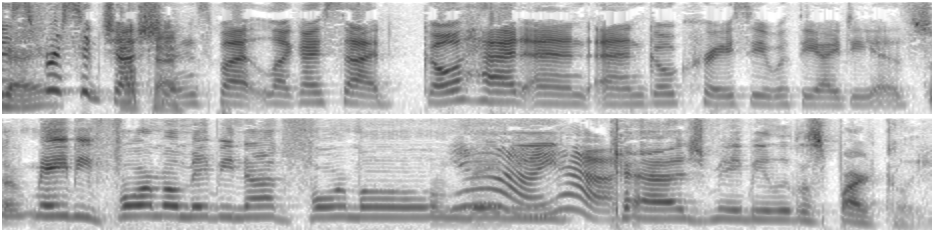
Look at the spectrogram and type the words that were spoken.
just for suggestions. Okay. But like I said, go ahead and and go crazy with the ideas. So maybe formal, maybe not formal. Yeah, maybe yeah. Cash, maybe a little sparkly.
